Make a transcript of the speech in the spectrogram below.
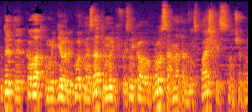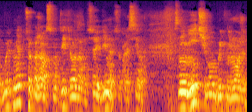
Вот эту калатку мы делали год назад, у многих возникал вопрос, а она там не испачкается, ничего не будет. Нет, все, пожалуйста, смотрите, вот оно, все едино, все красиво. С ней ничего быть не может.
